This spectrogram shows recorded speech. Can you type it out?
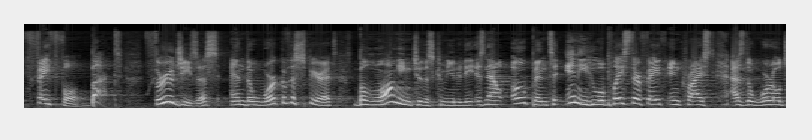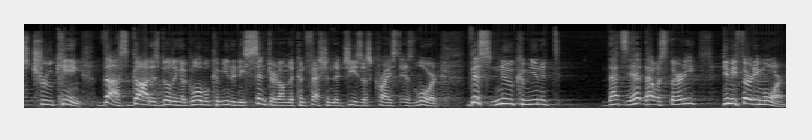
faithful. But through Jesus and the work of the Spirit belonging to this community is now open to any who will place their faith in Christ as the world's true King. Thus, God is building a global community centered on the confession that Jesus Christ is Lord. This new community, that's it? That was 30? Give me 30 more.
